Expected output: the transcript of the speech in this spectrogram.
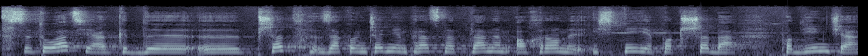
W sytuacjach, gdy y, przed zakończeniem prac nad planem ochrony istnieje potrzeba podjęcia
